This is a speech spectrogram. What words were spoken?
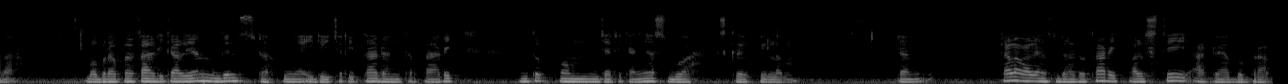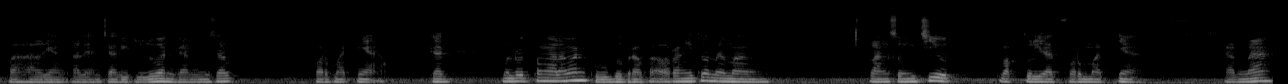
Nah beberapa kali kalian mungkin sudah punya ide cerita dan tertarik untuk menjadikannya sebuah skrip film. Dan kalau kalian sudah tertarik pasti ada beberapa hal yang kalian cari duluan kan misal formatnya. Dan menurut pengalamanku beberapa orang itu memang langsung ciut waktu lihat formatnya. Karena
